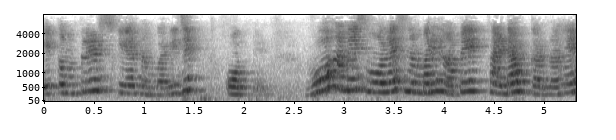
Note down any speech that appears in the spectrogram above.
a complete square number is opted वो हमें स्मॉलेस्ट नंबर यहाँ पे फाइंड आउट करना है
